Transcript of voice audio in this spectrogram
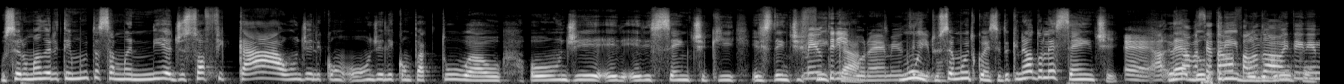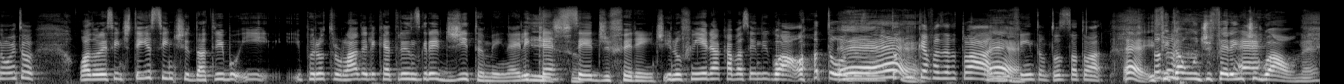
O ser humano ele tem muito essa mania de só ficar onde ele, onde ele compactua ou, ou onde ele, ele, sente que ele se identifica. Meio tribo, né? Meio muito, tribo. isso é muito conhecido, que nem adolescente. É, eu né? tava, do você tribo, tava falando, ó, entendendo muito. O adolescente tem esse sentido da tribo e, e, por outro lado, ele quer transgredir também, né? Ele quer Isso. ser diferente. E no fim, ele acaba sendo igual a todos. É. né? Todo mundo quer fazer tatuagem. É. No fim, estão todos tatuados. É, e Todo- fica um diferente É. igual, né?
